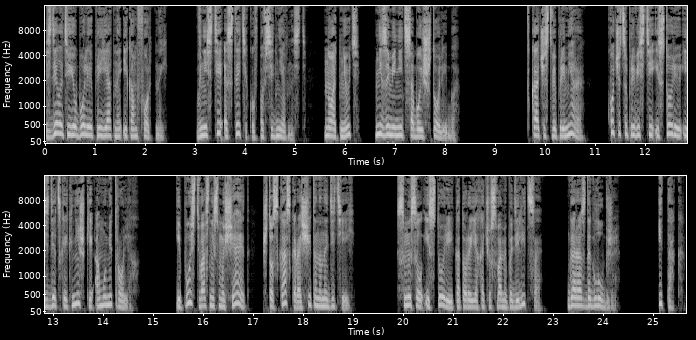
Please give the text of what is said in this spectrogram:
сделать ее более приятной и комфортной, внести эстетику в повседневность, но отнюдь не заменить собой что-либо. В качестве примера хочется привести историю из детской книжки о мумитроллях. И пусть вас не смущает, что сказка рассчитана на детей. Смысл истории, которой я хочу с вами поделиться, гораздо глубже. Итак.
